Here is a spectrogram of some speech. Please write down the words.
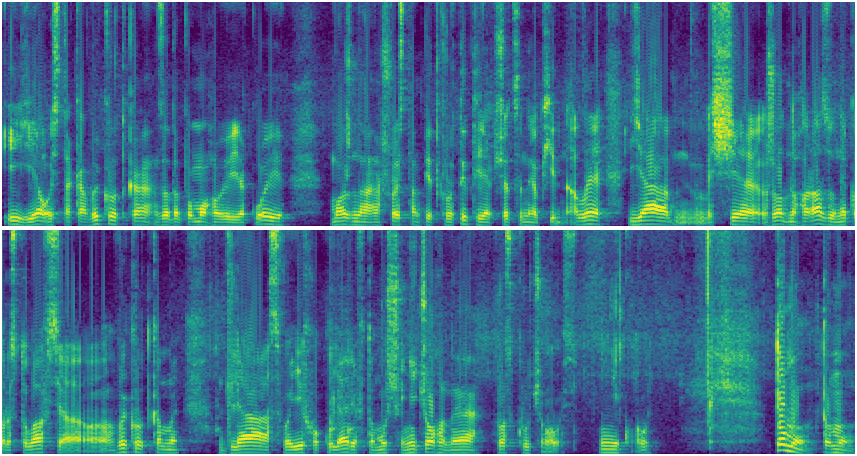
і є ось така викрутка, за допомогою якої можна щось там підкрутити, якщо це необхідно. Але я ще жодного разу не користувався е, викрутками для своїх окулярів, тому що нічого не розкручувалось ніколи. Тому, тому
